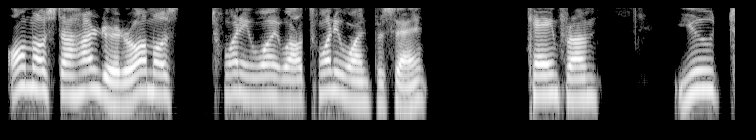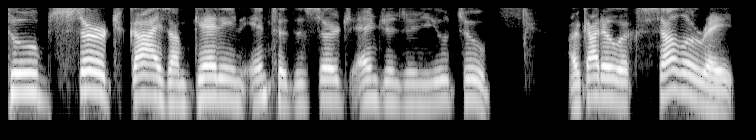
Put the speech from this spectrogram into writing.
almost 100 or almost 21, well, 21% came from YouTube search. Guys, I'm getting into the search engines in YouTube. I've got to accelerate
